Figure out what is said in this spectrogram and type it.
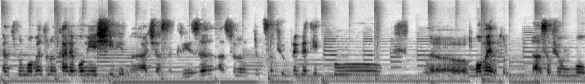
pentru momentul în care vom ieși din această criză, astfel încât să fiu pregătit cu uh, momentul, da? să fiu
